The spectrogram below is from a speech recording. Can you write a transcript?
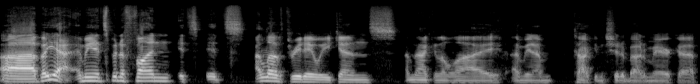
uh, but yeah, I mean, it's been a fun. It's it's. I love three day weekends. I'm not gonna lie. I mean, I'm talking shit about America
